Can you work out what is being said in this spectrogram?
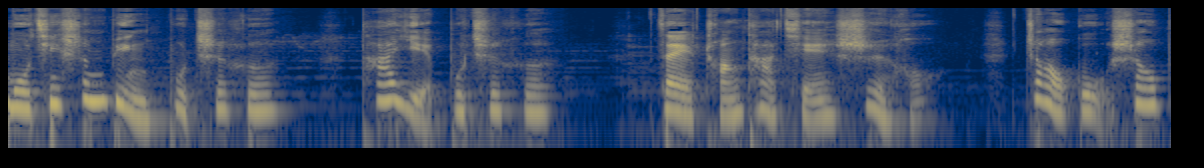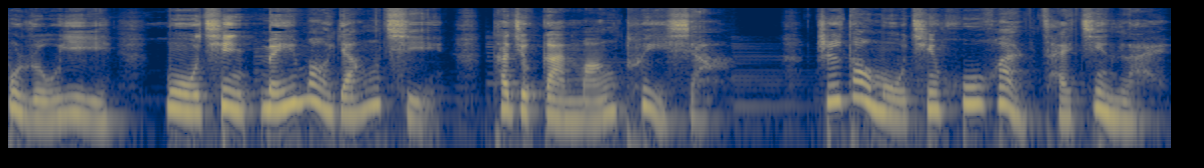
母亲生病不吃喝，他也不吃喝，在床榻前侍候，照顾稍不如意，母亲眉毛扬起，他就赶忙退下。直到母亲呼唤才进来，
